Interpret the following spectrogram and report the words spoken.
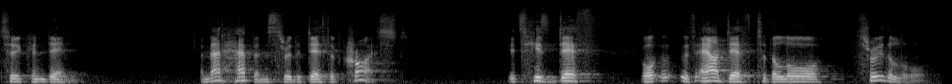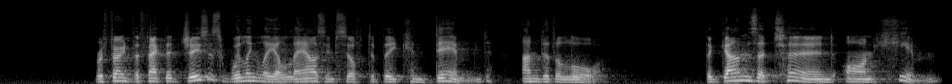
to condemn. And that happens through the death of Christ. It's his death, or it's our death to the law through the law. Referring to the fact that Jesus willingly allows himself to be condemned under the law. The guns are turned on him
